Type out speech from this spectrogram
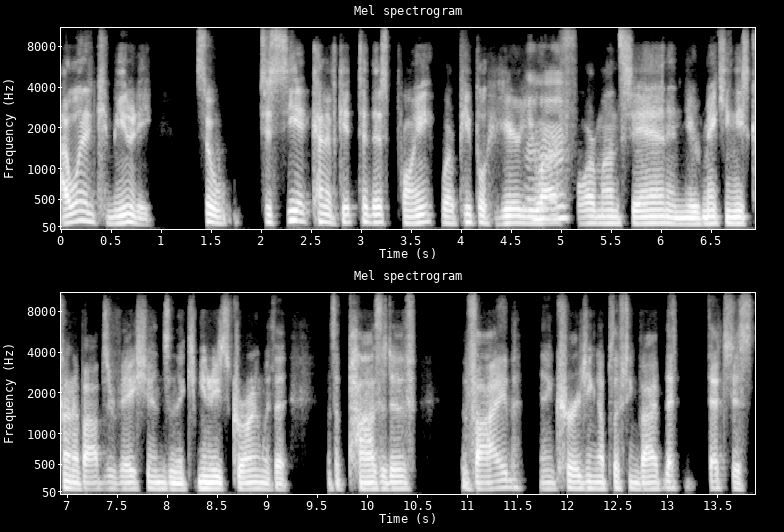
I wanted community. So to see it kind of get to this point where people hear you mm-hmm. are 4 months in and you're making these kind of observations and the community's growing with a with a positive vibe, an encouraging, uplifting vibe. That that's just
